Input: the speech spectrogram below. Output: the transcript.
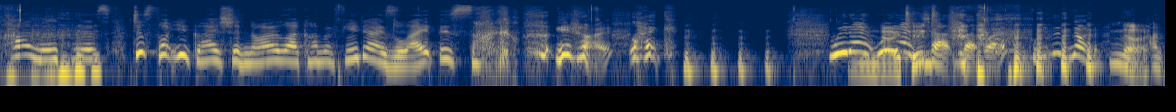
hi Lucas. Just thought you guys should know, like I'm a few days late this cycle. You know, like we don't we don't chat that way. No, No.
